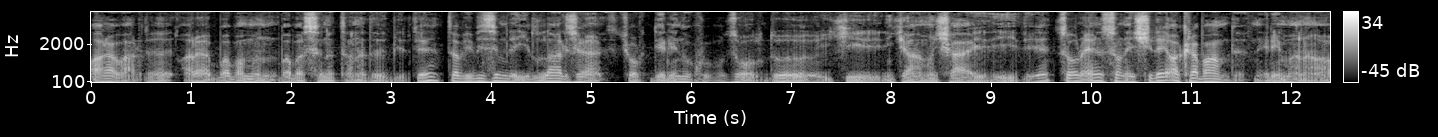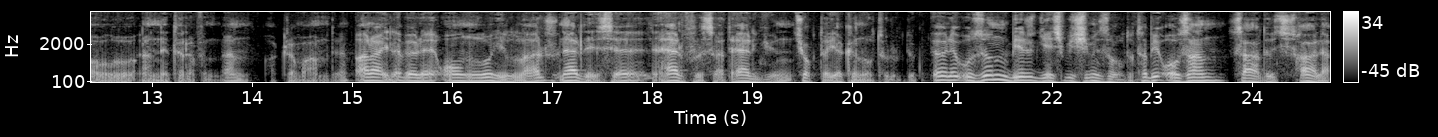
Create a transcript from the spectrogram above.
Ara vardı. Ara babamın babasını tanıdığı birdi. Tabii bizim de yıllarca çok derin hukukumuz oldu. İki nikahımın şahidiydi. Sonra en son eşi de akrabamdı. Neriman Ağoğlu anne tarafından akrabamdı. Arayla böyle onlu yıllar neredeyse her fırsat, her gün çok da yakın otururduk. Öyle uzun bir geçmişimiz oldu. Tabii Ozan Sadıç hala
